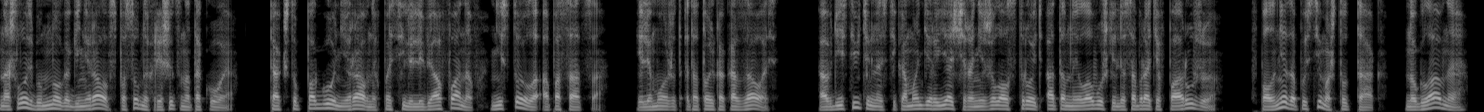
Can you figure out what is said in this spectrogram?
нашлось бы много генералов, способных решиться на такое. Так что погони равных по силе левиафанов не стоило опасаться. Или, может, это только казалось? А в действительности командир Ящера не желал строить атомные ловушки для собратьев по оружию? Вполне допустимо, что так. Но главное,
